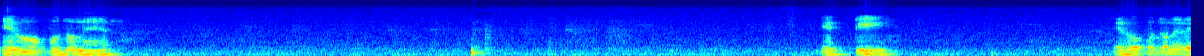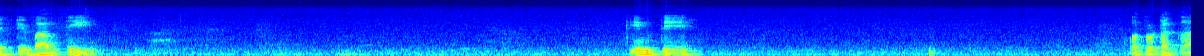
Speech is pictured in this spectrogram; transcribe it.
এরও ওজনের একটি এরূপ ওজনের একটি বালতি কিনতে কত টাকা?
